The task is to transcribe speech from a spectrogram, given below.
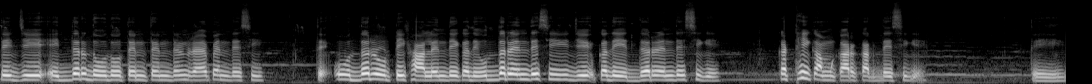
ਤੇ ਜੇ ਇੱਧਰ ਦੋ ਦੋ, ਤਿੰਨ ਤਿੰਨ ਦਿਨ ਰਹਿ ਪੈਂਦੇ ਸੀ ਤੇ ਉਧਰ ਰੋਟੀ ਖਾ ਲੈਂਦੇ, ਕਦੇ ਉਧਰ ਰਹਿੰਦੇ ਸੀ ਜੇ ਕਦੇ ਇੱਧਰ ਰਹਿੰਦੇ ਸੀਗੇ। ਇਕੱਠੇ ਹੀ ਕੰਮ ਕਾਰ ਕਰਦੇ ਸੀਗੇ। ਤੇ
